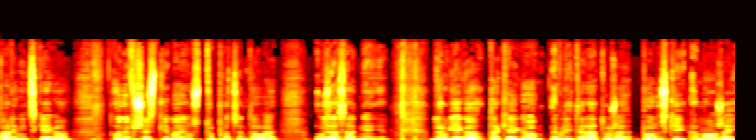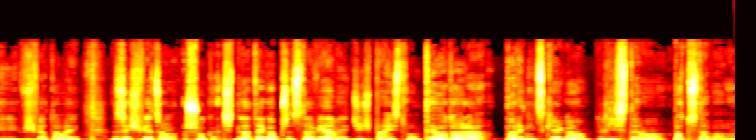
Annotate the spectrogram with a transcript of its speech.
Parnickiego, one wszystkie mają stuprocentowe uzasadnienie. Drugiego takiego w literaturze polskiej, a może i w światowej, ze świecą szukać. Dlatego przedstawiamy dziś Państwu Teodora Parnickiego listę podstawową.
